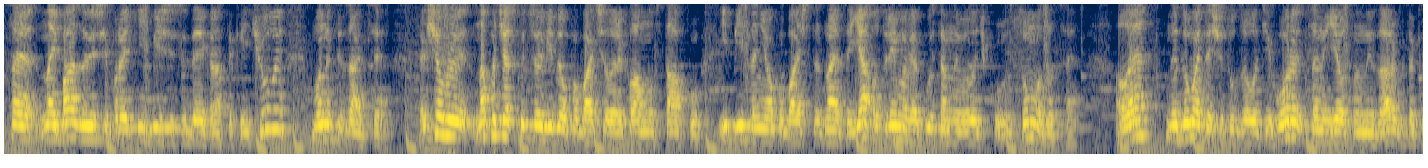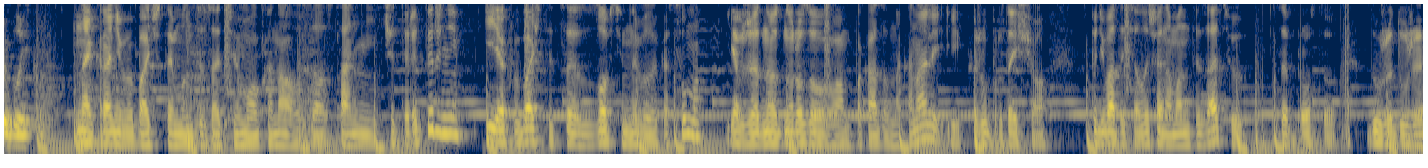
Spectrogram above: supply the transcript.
це найбазовіший, про який більшість людей якраз таки чули монетизація. Якщо ви на початку цього відео побачили рекламну вставку і після нього побачите, знаєте, я отримав якусь там невеличку суму за це. Але не думайте, що тут золоті гори це не є основний заробіток і близько. На екрані ви бачите монетизацію мого каналу за останні 4 тижні. І як ви бачите, це зовсім невелика сума. Я вже неодноразово вам показав на каналі і кажу про те, що сподіватися лише на монетизацію це просто дуже-дуже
